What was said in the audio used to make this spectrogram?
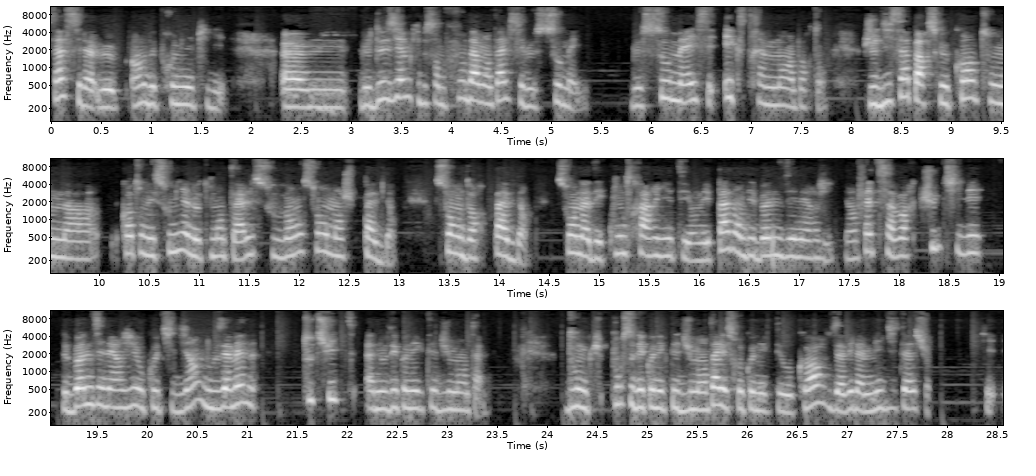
Ça, c'est un des premiers piliers. Euh, le deuxième qui me semble fondamental, c'est le sommeil. Le sommeil, c'est extrêmement important. Je dis ça parce que quand on, a, quand on est soumis à notre mental, souvent, soit on mange pas bien, soit on dort pas bien, soit on a des contrariétés, on n'est pas dans des bonnes énergies. Et en fait, savoir cultiver de bonnes énergies au quotidien nous amène tout de suite à nous déconnecter du mental. Donc, pour se déconnecter du mental et se reconnecter au corps, vous avez la méditation, qui est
